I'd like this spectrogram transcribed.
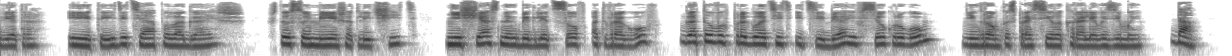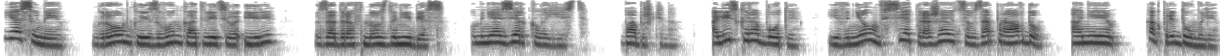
ветра. И ты, дитя, полагаешь, что сумеешь отличить несчастных беглецов от врагов, готовых проглотить и тебя, и все кругом? Негромко спросила королева зимы. Да, я сумею. Громко и звонко ответила Ири, задрав нос до небес. У меня зеркало есть, бабушкина, алийской работы, и в нем все отражаются в зарправду. Они как придумали.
